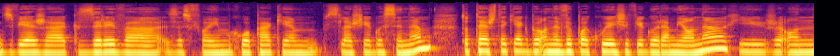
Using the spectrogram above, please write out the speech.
zwierzak zrywa ze swoim chłopakiem slash jego synem, to też tak jakby one wypłakuje się w jego ramionach i że on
